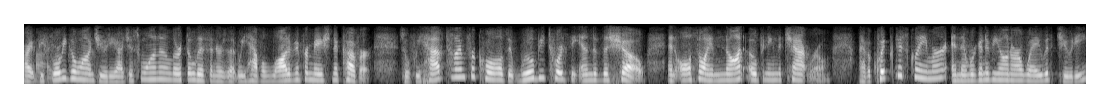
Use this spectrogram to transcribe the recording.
All right, before we go on, Judy, I just want to alert the listeners that we have a lot of information to cover. So if we have time for calls, it will be towards the end of the show. And also, I am not opening the chat room. I have a quick disclaimer, and then we're going to be on our way with Judy.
